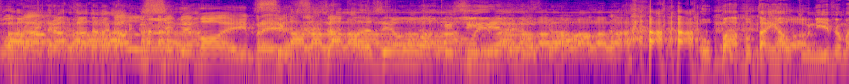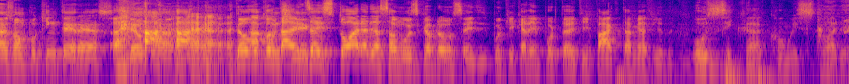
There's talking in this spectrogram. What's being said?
uma hidratada na Dá um si bemol aí pra ele. Precisar fazer um aquecimento vocal. O papo tá em alto nível, mas vamos pro que interessa. Deu? Então eu Tá vou contar a história dessa música pra vocês e por que que ela é importante e impacta a minha vida. Música com história.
